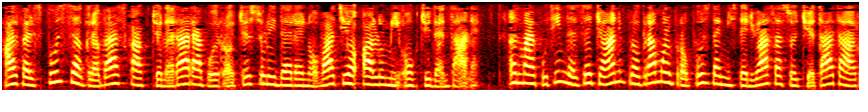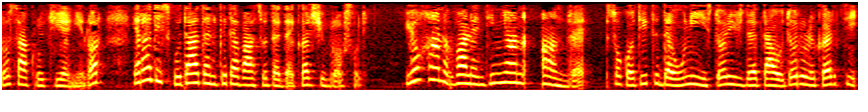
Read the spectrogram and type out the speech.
altfel spus să grăbească accelerarea procesului de renovație a lumii occidentale. În mai puțin de 10 ani, programul propus de misterioasa societate a Rosacrucienilor era discutat în câteva sute de cărți și broșuri. Johann Valentinian Andre, socotit de unii istorici drept autorul cărții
